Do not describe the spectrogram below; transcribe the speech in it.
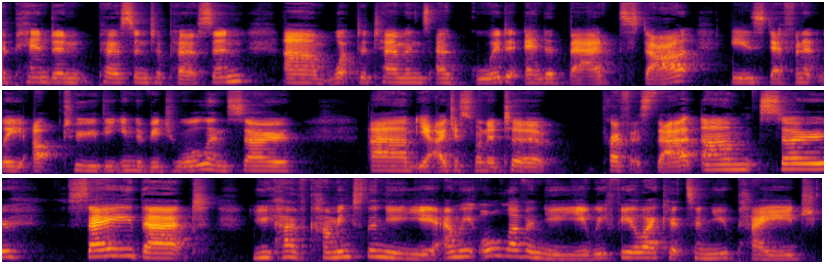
dependent person to person. Um, what determines a good and a bad start is definitely up to the individual. And so, um, yeah, I just wanted to preface that. Um, so, say that you have come into the new year, and we all love a new year. We feel like it's a new page,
